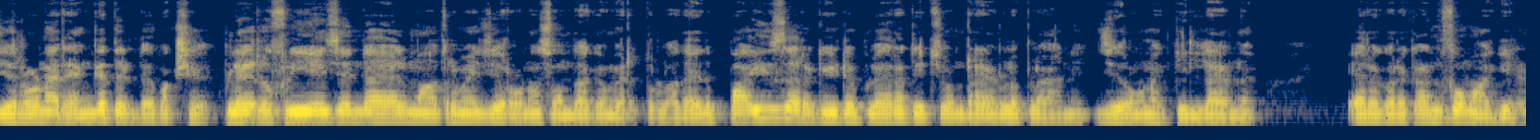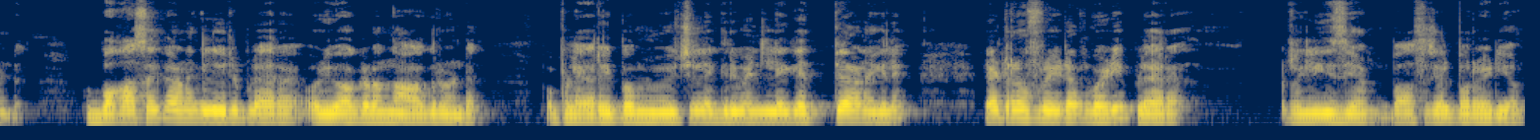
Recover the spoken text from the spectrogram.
ജിറോണ രംഗത്തുണ്ട്. പക്ഷേ പ്ലെയർ ഫ്രീ ഏജന്റ് ആയാൽ മാത്രമേ ജിറോണ സ്വന്തമാക്കാൻ വരത്തുള്ളൂ. അതായത് പൈസ ഇറക്കിയിട്ട് പ്ലെയറെ തിരിച്ചുകൊണ്ടുവരാനുള്ള പ്ലാന് ജിറോണയ്ക്കില്ല എന്ന് ഏറെക്കുറെ കൺഫേം ആക്കിയിട്ടുണ്ട്. ബാസക്കാണെങ്കിൽ ഒരു പ്ലെയറെ ഒഴിവാക്കണം എന്ന് ആഗ്രഹമുണ്ട്. അപ്പോൾ പ്ലെയർ ഇപ്പം മ്യൂച്വൽ അഗ്രിമെന്റിലേക്ക് എത്തുകയാണെങ്കിൽ ലെറ്റർ ഓഫ് ഫ്രീഡം വഴി പ്ലെയറെ റിലീസ് ചെയ്യാം. ബാസ് ചിലപ്പോൾ റെഡി ആവും.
